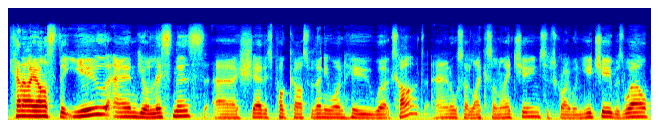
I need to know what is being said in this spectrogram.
Can I ask that you and your listeners uh, share this podcast with anyone who works hard and also like us on iTunes, subscribe on YouTube as well.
